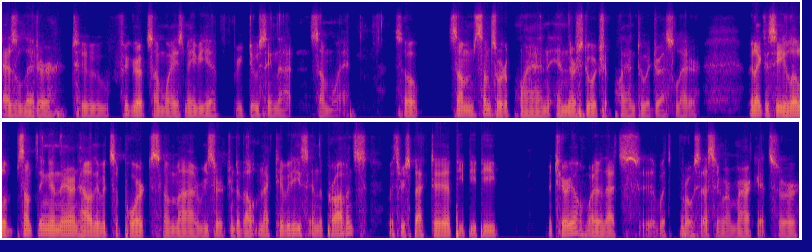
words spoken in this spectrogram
as litter to figure out some ways maybe of reducing that some way. So some some sort of plan in their stewardship plan to address litter we'd like to see a little something in there and how they would support some uh, research and development activities in the province with respect to PPP material, whether that's uh, with processing or markets or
